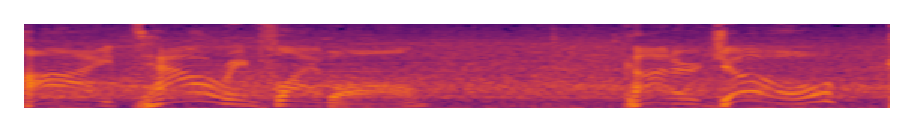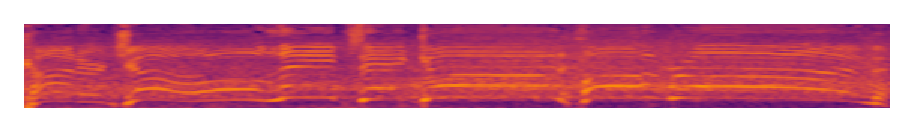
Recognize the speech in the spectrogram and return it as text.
High, towering fly ball. Connor Joe. Connor Joe leaps and gone. Home run.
